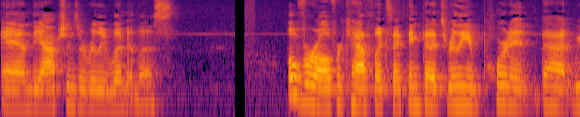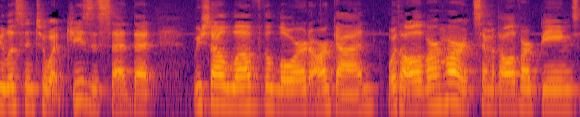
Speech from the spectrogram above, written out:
and the options are really limitless. Overall, for Catholics, I think that it's really important that we listen to what Jesus said that we shall love the Lord our God with all of our hearts and with all of our beings,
